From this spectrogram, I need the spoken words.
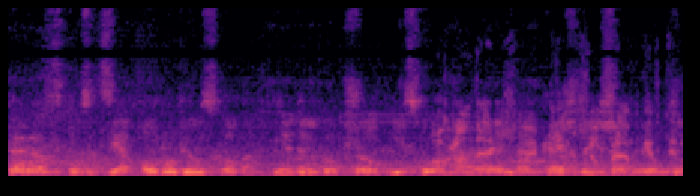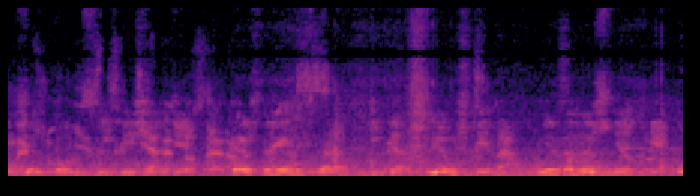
Teraz pozycja obowiązkowa, nie tylko przy ognisku, ale na każdej szanującej się polskiej biesiadzie. Każdy ją zna i każdy ją śpiewa, niezależnie od wieku.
